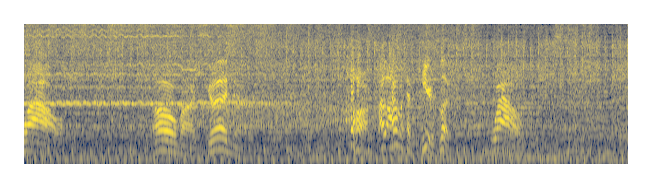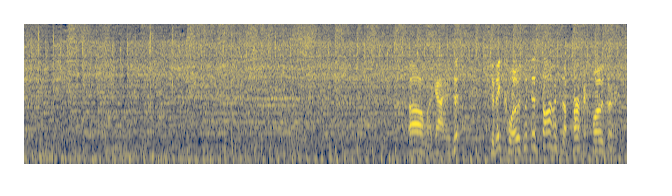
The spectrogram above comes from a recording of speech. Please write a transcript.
Wow. Oh my goodness. Oh, I, I almost have tears. Look. Wow. Oh my god, is it do they close with this song? This is a perfect closer.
